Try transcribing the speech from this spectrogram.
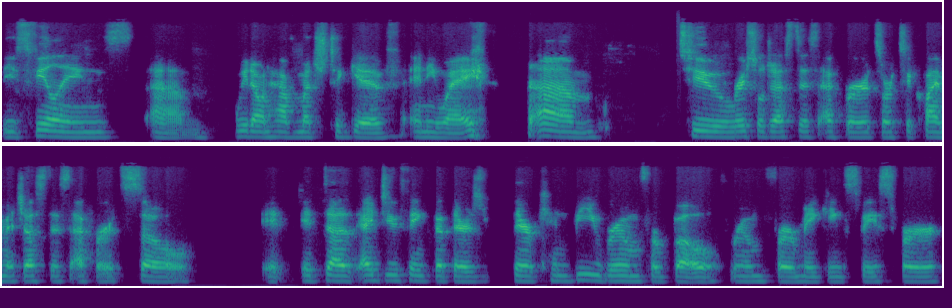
these feelings um, we don't have much to give anyway. Um, to racial justice efforts or to climate justice efforts. So it it does I do think that there's there can be room for both, room for making space for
